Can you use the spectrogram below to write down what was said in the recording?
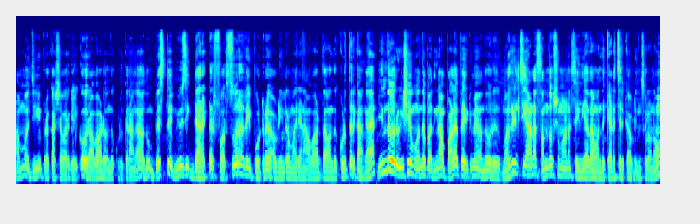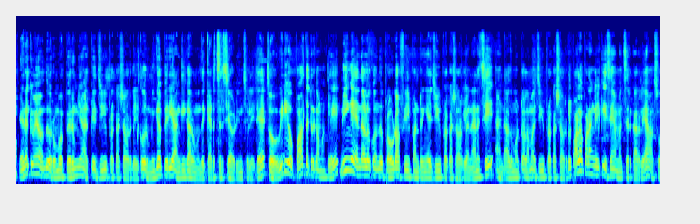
நம்ம ஜிவி பிரகாஷ் அவர்களுக்கு ஒரு அவார்டு வந்து கொடுக்குறாங்க. அதுவும் best music director for Soorarai Pottru அப்படின்ற மாதிரியான அவார்டு தான் வந்து கொடுத்துருக்காங்க. இந்த ஒரு விஷயம் வந்து பார்த்தீங்கன்னா பல பேருக்குமே வந்து ஒரு மகிழ்ச்சியான சந்தோஷமான செய்தியாக தான் வந்து கிடைச்சிருக்கு அப்படின்னு சொல்லணும். எனக்குமே வந்து ரொம்ப பெருமையாக இருக்குது ஜிவி பிரகாஷ் அவர்களுக்கு ஒரு மிகப்பெரிய அங்கீகாரம் வந்து கிடைச்சிருச்சு அப்படின்னு சொல்லிட்டு. ஸோ வீடியோ பார்த்துட்டு இருக்க மக்களே நீங்கள் எந்த அளவுக்கு வந்து ப்ரௌடாக ஃபீல் பண்ணுறீங்க ஜிவி பிரகாஷ் அவர்களை நினச்சி அண்ட் அது மட்டும் இல்லாமல் ஜிவி பிரகாஷ் அவர்கள் பல படங்களுக்கு இசையமைச்சிருக்காரு இல்லையா ஸோ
